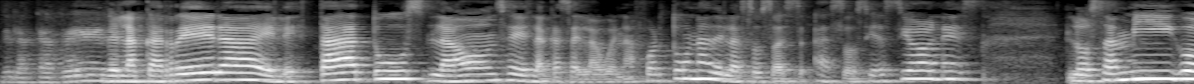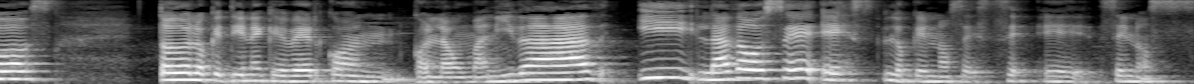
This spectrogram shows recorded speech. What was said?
de, la carrera. de la carrera, el estatus. La 11 es la casa de la buena fortuna, de las asociaciones, los amigos, todo lo que tiene que ver con, la humanidad. Y la 12 es lo que nos, eh, se nos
